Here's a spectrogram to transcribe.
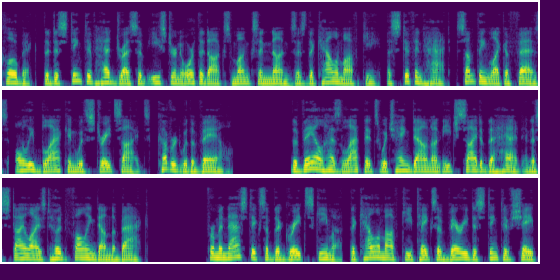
Klobuk, the distinctive headdress of Eastern Orthodox monks and nuns is the kalimovki, a stiffened hat, something like a fez, only black and with straight sides, covered with a veil. The veil has lappets which hang down on each side of the head and a stylized hood falling down the back. For monastics of the Great Schema, the kalimovki takes a very distinctive shape,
